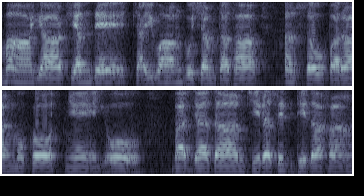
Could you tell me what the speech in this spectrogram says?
मायाह्यन्ते चैवाङ्कुशं तथा असौ पराङ्मुखो ज्ञेयो भजतां चिरसिद्धितः।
